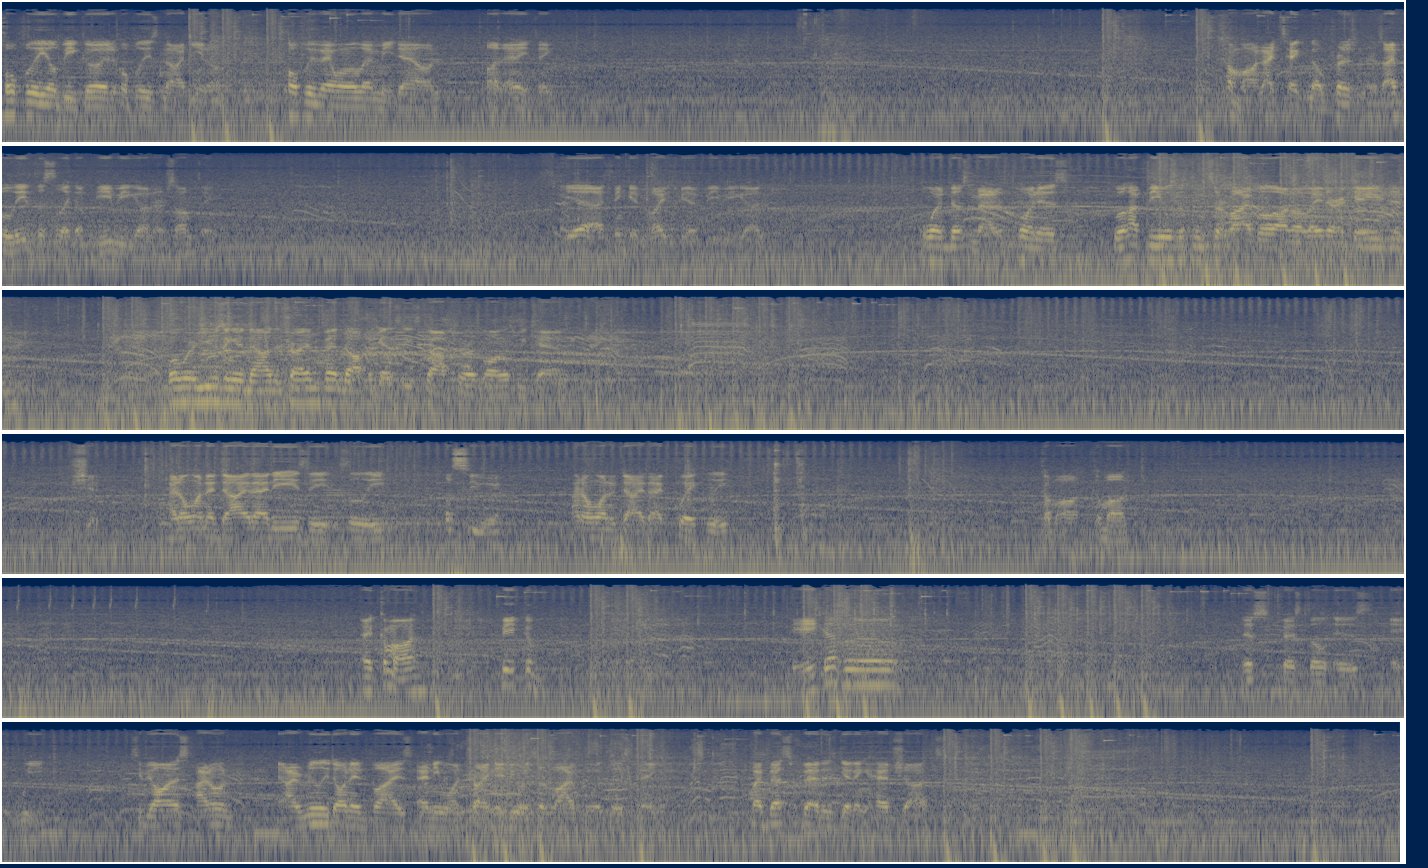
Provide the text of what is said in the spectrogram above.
Hopefully it'll be good. Hopefully it's not, you know, hopefully they won't let me down on anything. Come on, I take no prisoners. I believe this is like a BB gun or something. Yeah, I think it might be a BB gun. Well, it doesn't matter. The point is, we'll have to use this in survival on a later occasion. But we're using it now to try and fend off against these cops for as long as we can. Shit. I don't want to die that easy, easily. Let's see where. I don't want to die that quickly. Come on, come on. Hey, come on. Peekaboo. Peekaboo. This pistol is a weak. To be honest, I don't, I really don't advise anyone trying to do a survival with this thing. My best bet is getting headshots.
